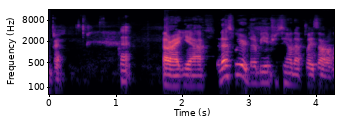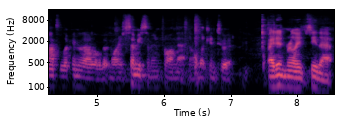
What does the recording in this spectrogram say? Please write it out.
Okay. But- All right, yeah. That's weird. That'll be interesting how that plays out. I'll have to look into that a little bit more. Send me some info on that and I'll look into it. I didn't really see that.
